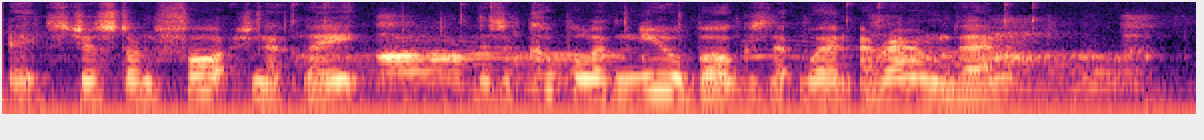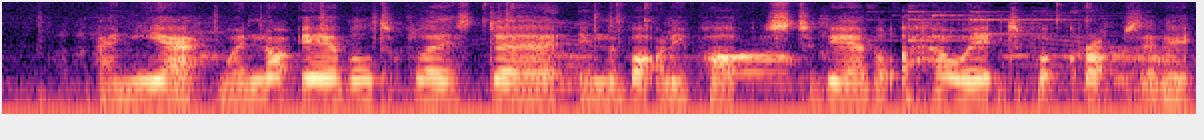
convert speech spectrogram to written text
It's just unfortunately there's a couple of new bugs that weren't around then. And yet we're not able to place dirt in the botany pots to be able to hoe it to put crops in it.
